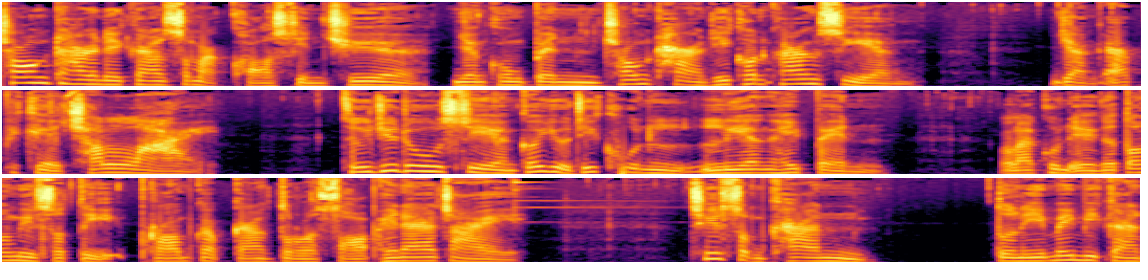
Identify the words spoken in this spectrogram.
ช่องทางในการสมัครขอสินเชื่อ ยังคงเป็นช่องทางที่ค่อนข้างเสี่ยง อย่างแอปพลิเคชัน Line ถึงจะดูเสี่ยงก็อยู่ที่คุณเลี้ยงให้เป็น และคุณเองก็ต้องมีสติพร้อมกับการตรวจสอบให้แน่ใจ ที่สำคัญ ตัวนี้ไม่มีการ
